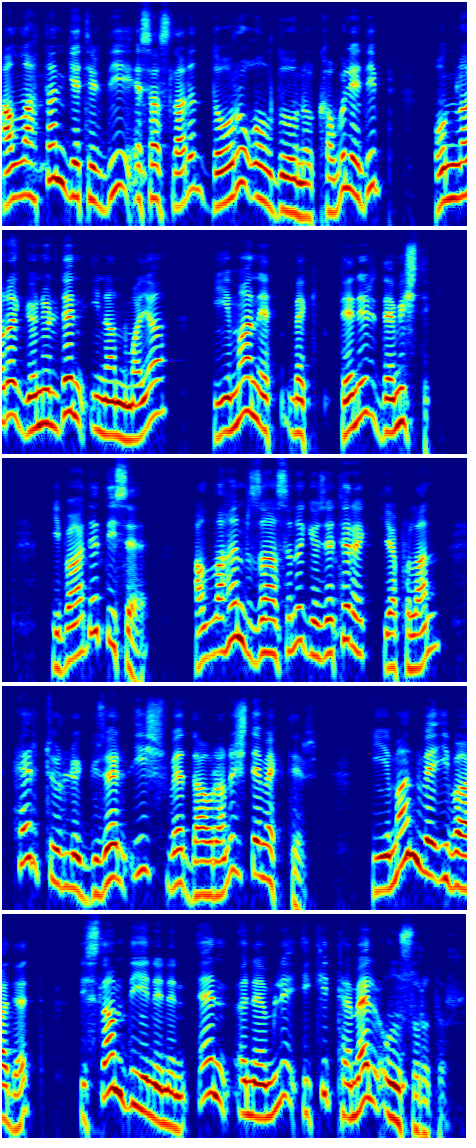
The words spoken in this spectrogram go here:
Allah'tan getirdiği esasların doğru olduğunu kabul edip onlara gönülden inanmaya iman etmek denir demiştik. İbadet ise Allah'ın rızasını gözeterek yapılan her türlü güzel iş ve davranış demektir. İman ve ibadet İslam dininin en önemli iki temel unsurudur.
